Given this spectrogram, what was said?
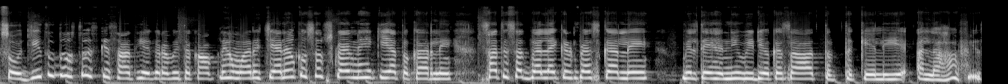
सो जी तो दोस्तों, इसके साथ ही अगर अभी तक आपने हमारे चैनल को सब्सक्राइब नहीं किया तो कर लें। साथ ही साथ बेल आइकन प्रेस कर लें। मिलते हैं न्यू वीडियो के साथ। तब तक के लिए अल्लाह हाफिज़।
